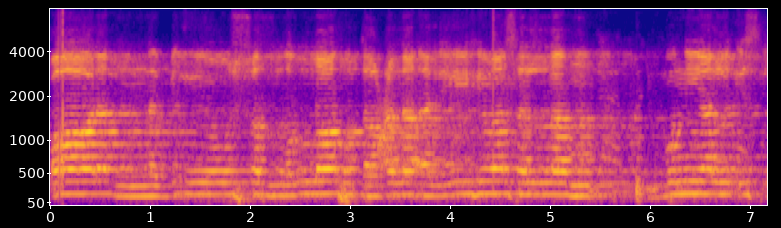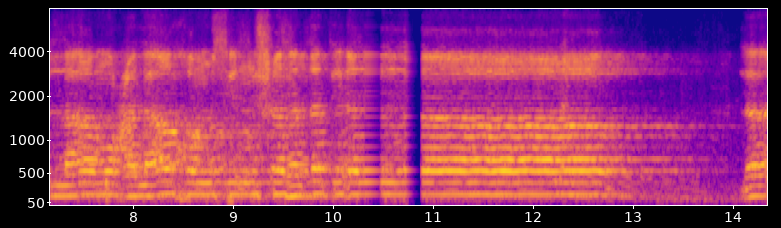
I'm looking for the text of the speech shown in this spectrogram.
قال النبي صلى الله تعالى عليه وسلم بني الإسلام على خمس شهادة لا لا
